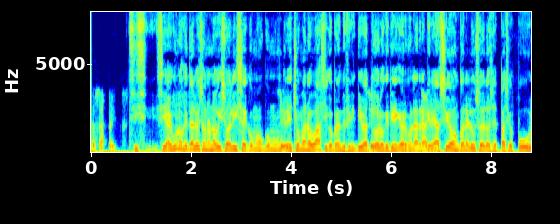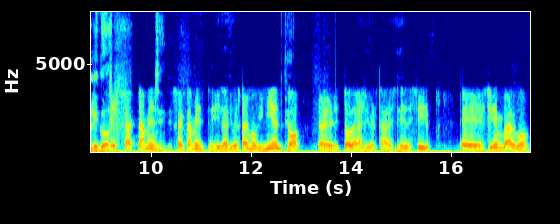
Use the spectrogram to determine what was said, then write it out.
los, aspectos. Sí, sí, sí, algunos que tal vez uno no visualice como, como un derecho humano básico, pero en definitiva todo lo que tiene que ver con la recreación, con el uso de los espacios públicos. Exactamente, exactamente. Y la libertad de movimiento, eh, todas las libertades. Es decir, eh, sin embargo,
